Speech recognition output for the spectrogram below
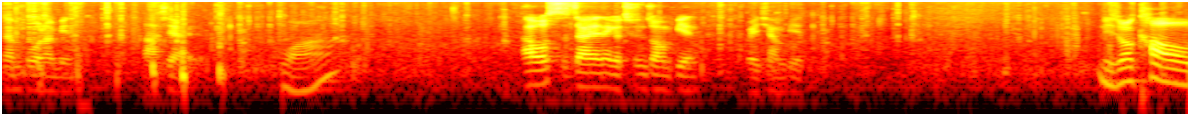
山坡那边打下来的。哇！啊，我死在那个村庄边围墙边。你说靠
